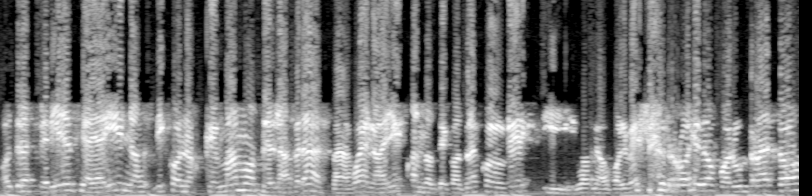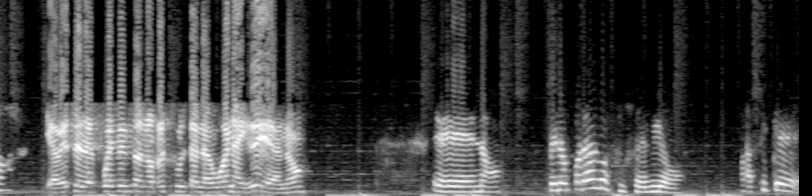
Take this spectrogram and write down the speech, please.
otra experiencia y ahí nos dijo nos quemamos en las brasas. Bueno, ahí es cuando te encontrás con ex y bueno, volvés al ruedo por un rato y a veces después eso no resulta una buena idea, ¿no? Eh, no, pero por algo sucedió. Así que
